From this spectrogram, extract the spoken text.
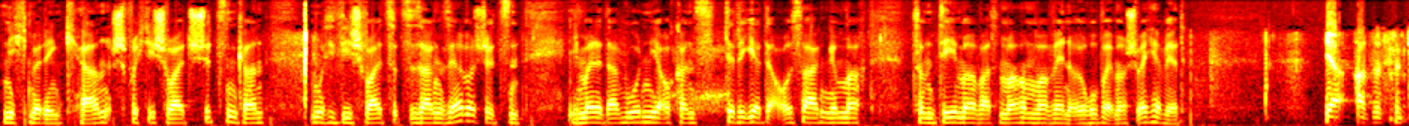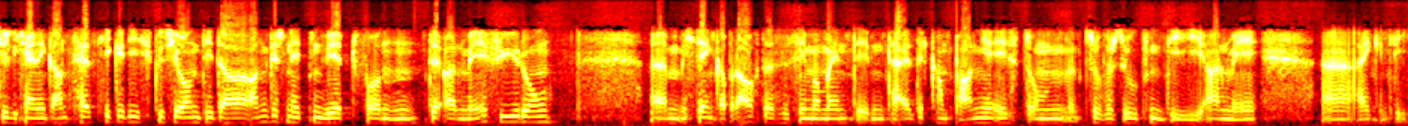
nicht mehr den Kern, sprich die Schweiz, schützen kann, muss sich die Schweiz sozusagen selber schützen. Ich meine, da wurden ja auch ganz detaillierte Aussagen gemacht zum Thema, was machen wir, wenn Europa immer schwächer wird. Ja, also es ist natürlich eine ganz hässliche Diskussion, die da angeschnitten wird von der Armeeführung. Ähm, ich denke aber auch, dass es im Moment eben Teil der Kampagne ist, um zu versuchen, die Armee äh, eigentlich,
